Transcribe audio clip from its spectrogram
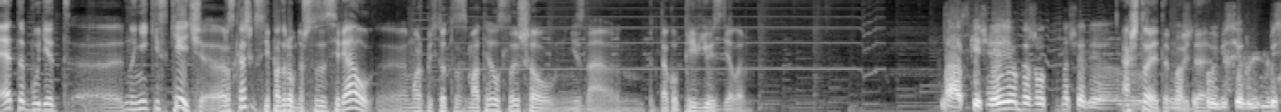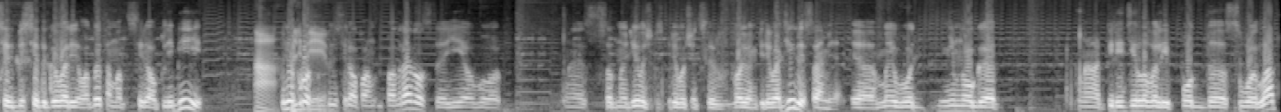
Это будет, э, ну, некий скетч. Э, Расскажи, кстати, подробно, что за сериал. Э, Может быть, кто-то смотрел, слышал, не знаю, такой превью сделаем. А, скетч. Я, я даже вот в начале А что это будет, да? беседы, беседы, беседы говорил об этом. Это сериал «Плебеи». А, Мне плебеи. просто сериал пон- понравился, я его э, с одной девочкой, с переводчицей вдвоем переводили сами. Э, Мы его немного э, переделывали под э, свой лад,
